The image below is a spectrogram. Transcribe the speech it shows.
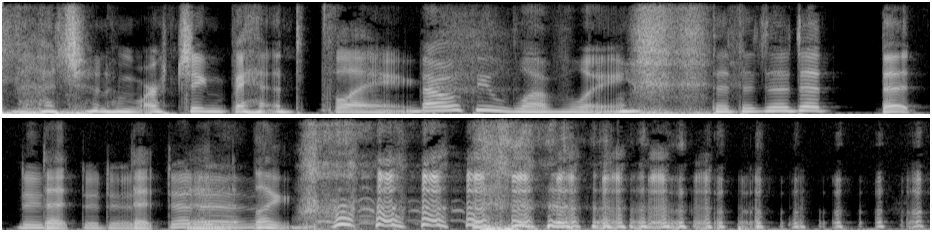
imagine a marching band playing. That would be lovely. Da-da-da-da-da-da-da-da. Uh, like,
